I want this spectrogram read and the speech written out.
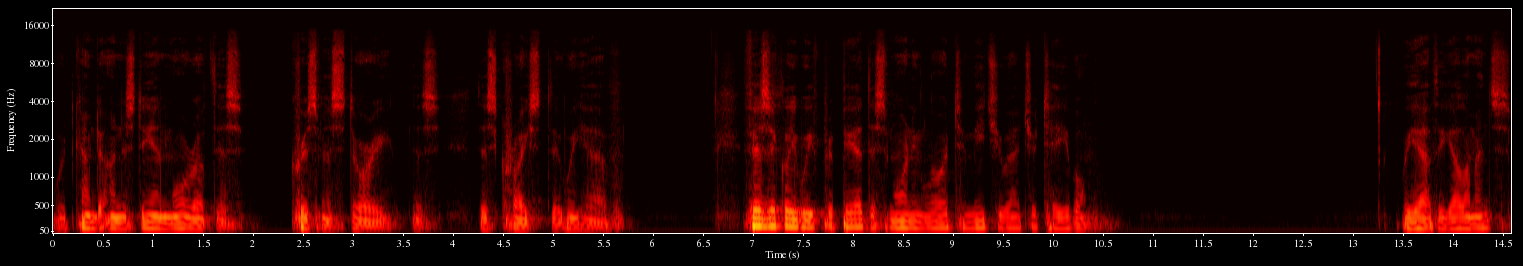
would come to understand more of this Christmas story, this, this Christ that we have. Physically, we've prepared this morning, Lord, to meet you at your table. We have the elements.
